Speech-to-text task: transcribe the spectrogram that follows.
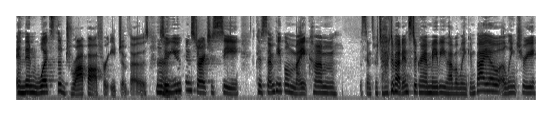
And then what's the drop off for each of those? Hmm. so you can start to see because some people might come since we talked about instagram maybe you have a link in bio a Linktree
